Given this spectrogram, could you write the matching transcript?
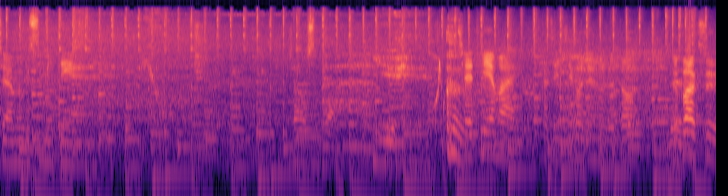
잘 먹겠습니다. 잘 먹습니다. 예. 제 TMI 같이 찍어주는 루토. 네. 박스.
